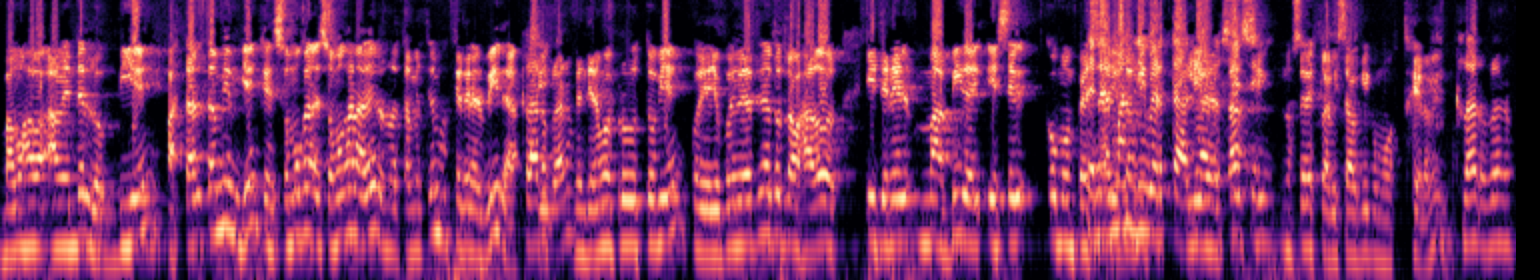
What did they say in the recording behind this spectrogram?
vamos a, a venderlo bien, para estar también bien, que somos, somos ganaderos, ¿no? también tenemos que tener vida. Claro, Si claro. vendiéramos el producto bien, pues yo podría tener otro trabajador y tener más vida y, ser como empresario. más también. libertad, claro, Libertad, sí, sí. sin no ser esclavizado aquí como estoy ahora mismo. Claro, claro.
